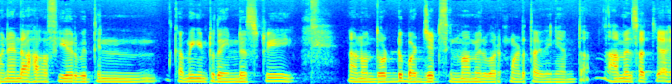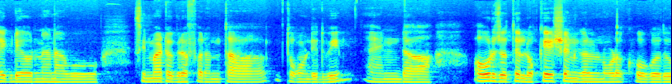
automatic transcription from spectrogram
one and half year within coming in to the industry ನಾನೊಂದು ದೊಡ್ಡ ಬಡ್ಜೆಟ್ ಸಿನಿಮಾ ಮೇಲೆ ವರ್ಕ್ ಮಾಡ್ತಾ ಇದ್ದೀನಿ ಅಂತ. ಆಮೇಲೆ ಸತ್ಯ ಹೆಗ್ಡೆ ಅವ್ರನ್ನ ನಾವು ಸಿನಿಮಾಟೋಗ್ರಫರ್ ಅಂತ ತೊಗೊಂಡಿದ್ವಿ. ಆ್ಯಂಡ್ ಅವ್ರ ಜೊತೆ ಲೊಕೇಶನ್ಗಳು ನೋಡೋಕ್ಕೆ ಹೋಗೋದು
